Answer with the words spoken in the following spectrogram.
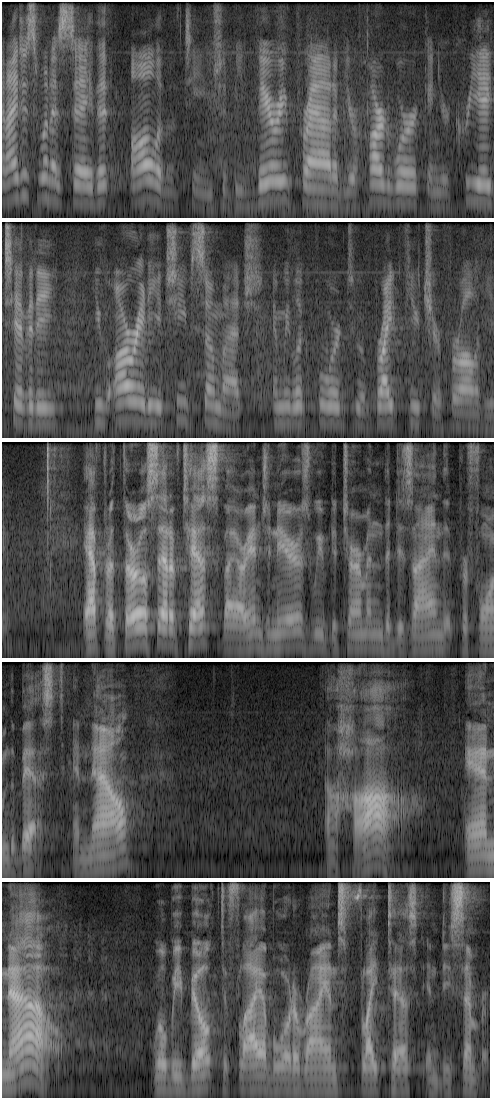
And I just want to say that all of the team should be very proud of your hard work and your creativity. You've already achieved so much, and we look forward to a bright future for all of you. After a thorough set of tests by our engineers, we've determined the design that performed the best. And now, aha, and now will be built to fly aboard Orion's flight test in December.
